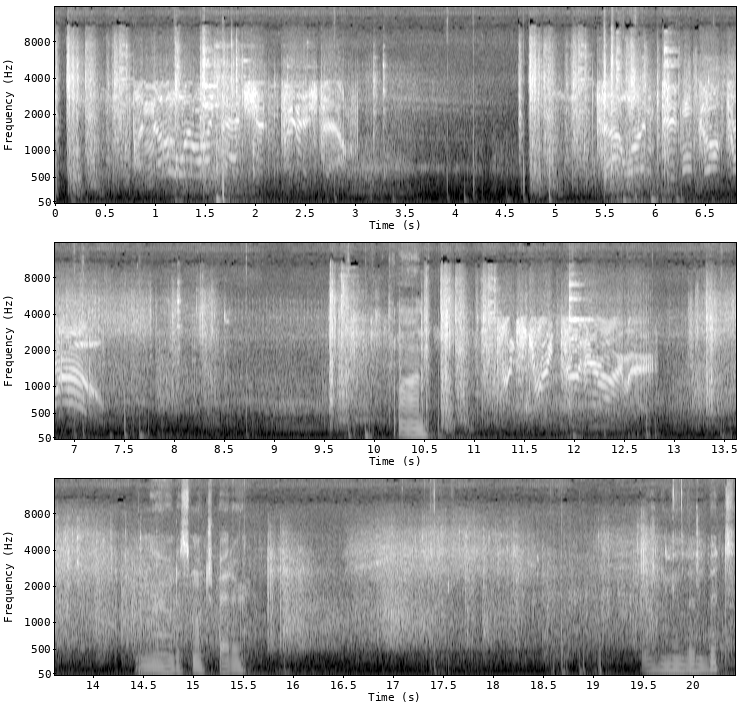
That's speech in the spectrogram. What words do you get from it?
Another one like that should finish them. That one didn't go through. Come on. Went straight through their armor. Now that's much better. Waiting a little bit.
